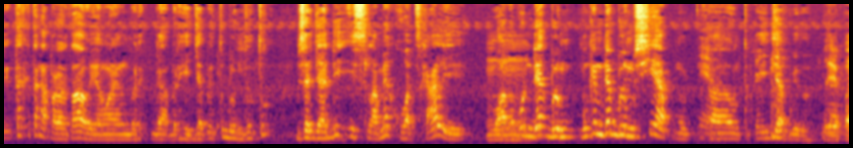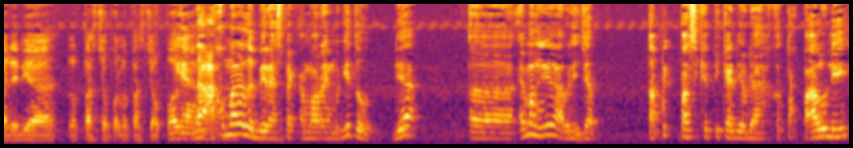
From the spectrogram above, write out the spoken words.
kita kita nggak pernah tahu yang orang yang ber- nggak berhijab itu belum tentu bisa jadi Islamnya kuat sekali Hmm. walaupun dia belum mungkin dia belum siap uh, Iya. untuk ke hijab gitu Daripada dia lepas copot lepas copot. Iya. nah aku malah lebih respect sama orang yang begitu dia uh, emang dia nggak berhijab tapi pas ketika dia udah ketok palu nih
